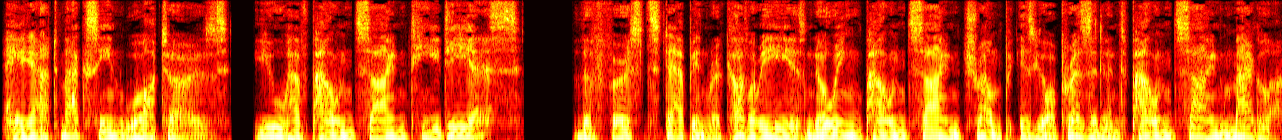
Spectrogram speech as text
Hey at Maxine Waters, you have pound sign TDS. The first step in recovery is knowing pound sign Trump is your president pound sign MAGA.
